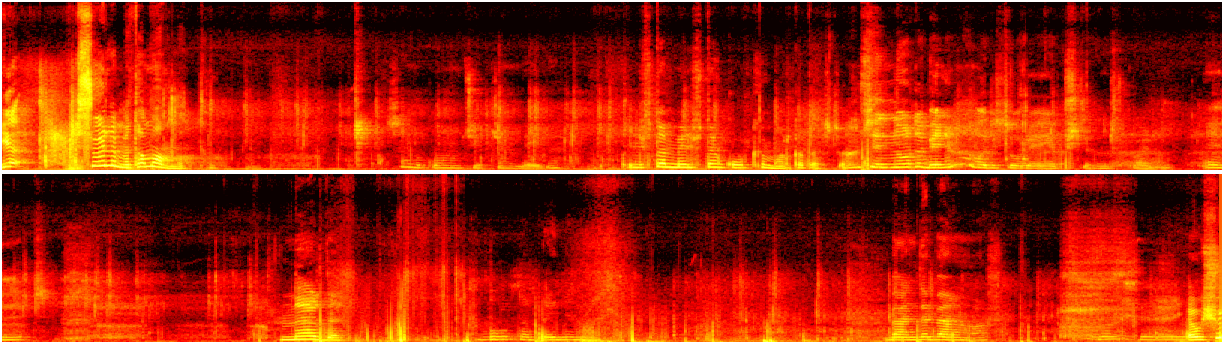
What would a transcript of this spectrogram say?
Ya söyleme tamam mı? Çekeceğim baby. Teliften meliften korkuyorum arkadaşlar. Senin orada benim mi var ise oraya yapıştırdın bayram. Evet. Nerede? Burada benim var. Bende ben var. Ya şu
